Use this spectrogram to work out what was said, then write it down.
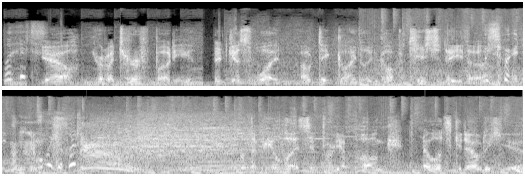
What? Yeah, you're my turf buddy. And guess what? I don't take kindly in competition either. I'm sorry. I didn't- Oh my god. Let me a lesson for you, punk. Now let's get out of here.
